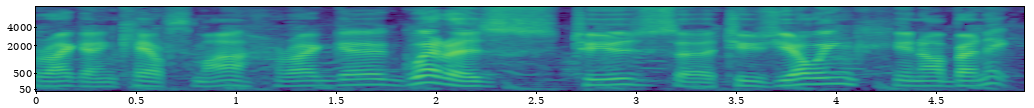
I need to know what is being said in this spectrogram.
rag yn cers ma, rag uh, gwerys tŵs, uh, tŵs iowing yn arbennig.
